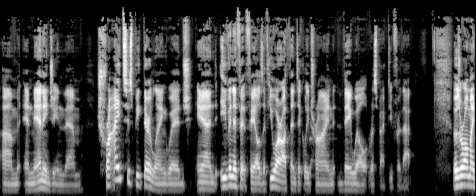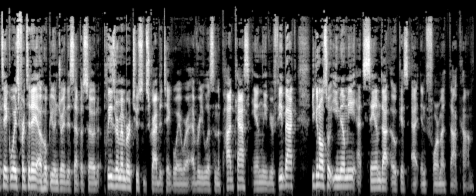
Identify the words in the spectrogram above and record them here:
um, and managing them. Try to speak their language, and even if it fails, if you are authentically trying, they will respect you for that. Those are all my takeaways for today. I hope you enjoyed this episode. Please remember to subscribe to Takeaway wherever you listen to podcasts and leave your feedback. You can also email me at sam.oches at informa.com.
